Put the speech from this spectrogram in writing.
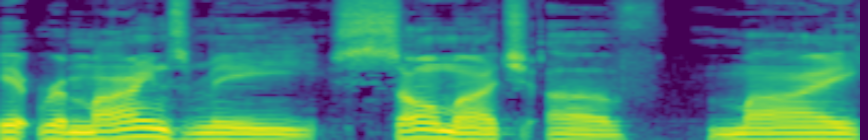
It reminds me so much of my,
